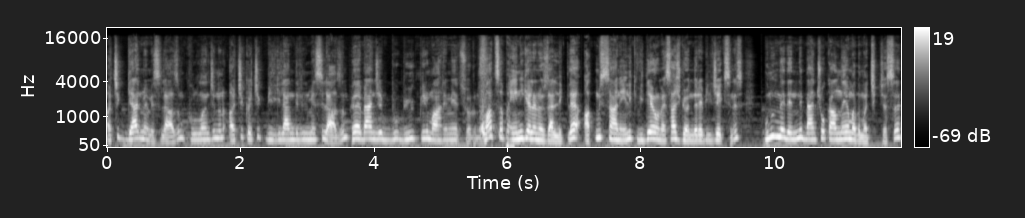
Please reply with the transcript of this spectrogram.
açık gelmemesi lazım. Kullanıcının açık açık bilgilendirilmesi lazım ve bence bu büyük bir mahremiyet sorunu. WhatsApp'a yeni gelen özellikle 60 saniyelik video mesaj gönderebileceksiniz. Bunun nedenini ben çok anlayamadım açıkçası.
